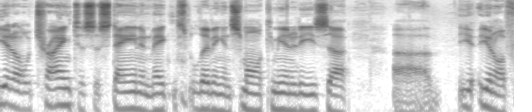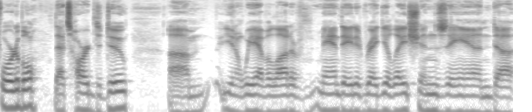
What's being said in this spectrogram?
you know, trying to sustain and make living in small communities, uh, you, you know, affordable. That's hard to do. Um, you know, we have a lot of mandated regulations and uh,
